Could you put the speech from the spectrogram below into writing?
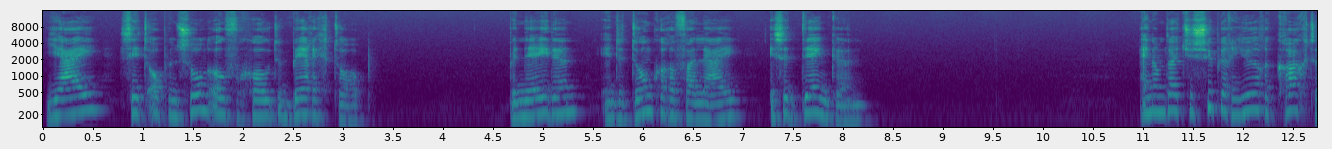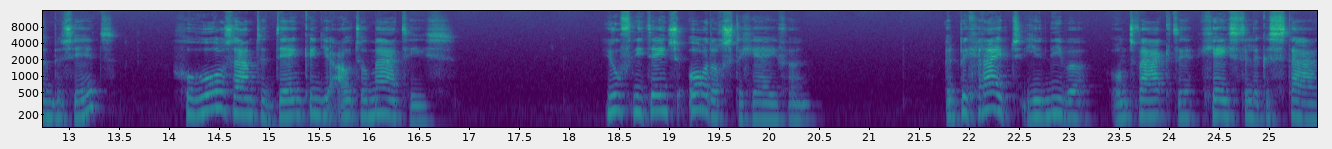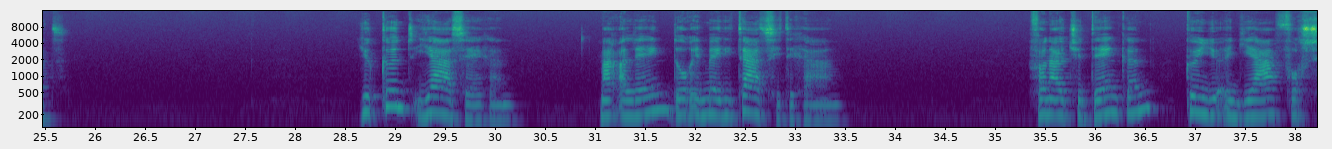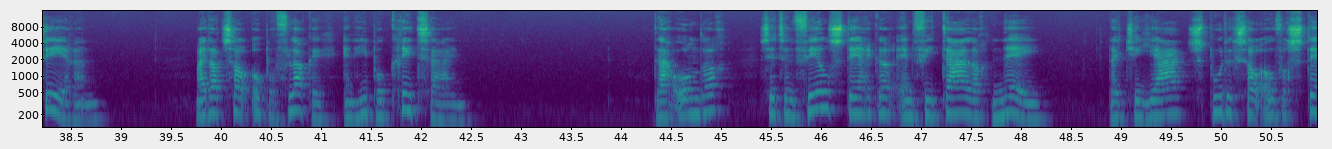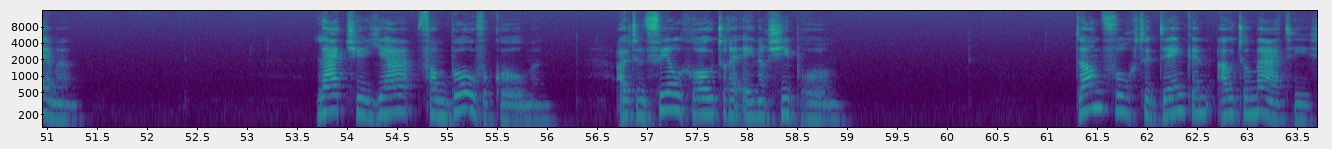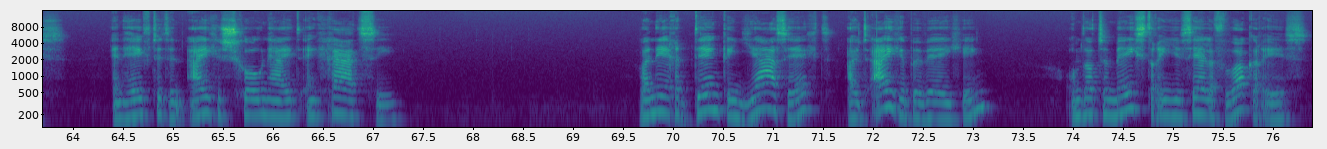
Jij zit op een zonovergoten bergtop. Beneden in de donkere vallei is het denken. En omdat je superieure krachten bezit, gehoorzaamt het denken je automatisch. Je hoeft niet eens orders te geven. Het begrijpt je nieuwe, ontwaakte geestelijke staat. Je kunt ja zeggen, maar alleen door in meditatie te gaan. Vanuit je denken kun je een ja forceren, maar dat zal oppervlakkig en hypocriet zijn. Daaronder zit een veel sterker en vitaler nee, dat je ja spoedig zal overstemmen. Laat je ja van boven komen, uit een veel grotere energiebron. Dan volgt het denken automatisch en heeft het een eigen schoonheid en gratie. Wanneer het denken ja zegt uit eigen beweging, omdat de meester in jezelf wakker is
